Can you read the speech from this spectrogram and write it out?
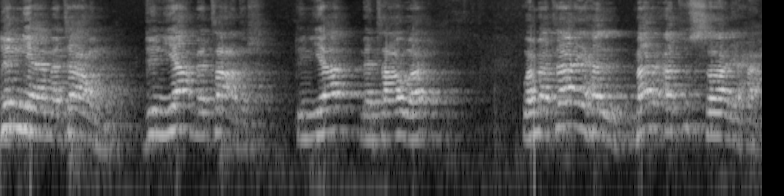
Dünya meta'un. Dünya meta'dır. Dünya metaı var. Ve meta'ihel mer'atu saliha.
